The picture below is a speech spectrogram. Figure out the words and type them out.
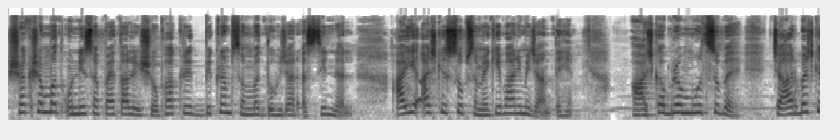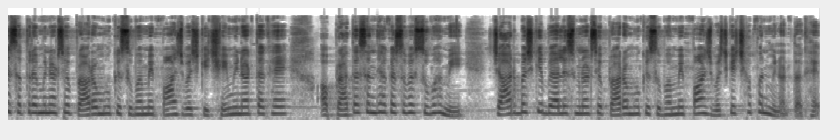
शक सम्मत उन्नीस सौ पैंतालीस, शोभाकृत, विक्रम सम्मत दो हज़ार अस्सी, नल। आइए आज के शुभ समय के बारे में जानते हैं। आज का ब्रह्म मुहूर्त सुबह चार बज के सत्रह मिनट से प्रारंभ होकर सुबह में पाँच बज के छः मिनट तक है और प्रातः संध्या का समय सुबह में चार बज के बयालीस मिनट से प्रारंभ होकर सुबह में पाँच बज के छप्पन मिनट तक है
